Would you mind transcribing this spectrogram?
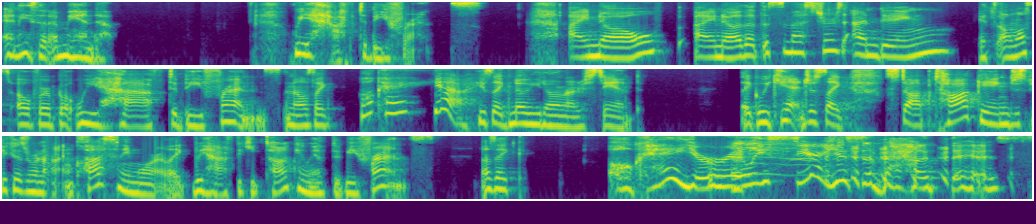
and he said, Amanda, we have to be friends. I know, I know that the semester is ending. It's almost over, but we have to be friends. And I was like, okay, yeah. He's like, no, you don't understand. Like, we can't just like stop talking just because we're not in class anymore. Like, we have to keep talking. We have to be friends. I was like, okay, you're really serious about this.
